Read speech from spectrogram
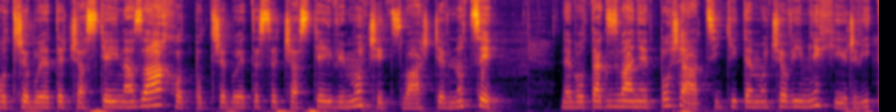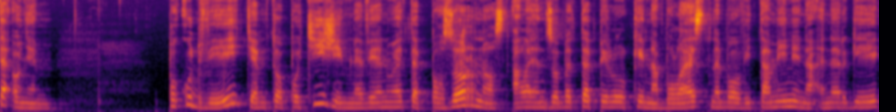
potřebujete častěji na záchod, potřebujete se častěji vymočit, zvláště v noci, nebo takzvaně pořád cítíte močový měchýř, víte o něm. Pokud vy těmto potížím nevěnujete pozornost, ale jen zobete pilulky na bolest nebo vitamíny na energii,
